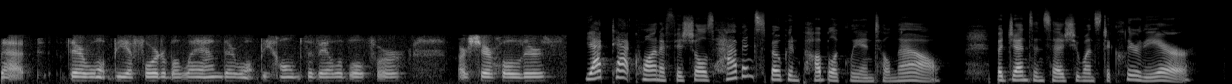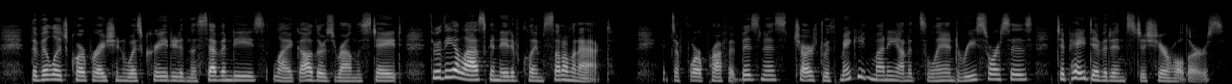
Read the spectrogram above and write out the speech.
that there won't be affordable land, there won't be homes available for our shareholders. Yak-tat Kwaan officials haven't spoken publicly until now, but Jensen says she wants to clear the air. The Village Corporation was created in the 70s, like others around the state, through the Alaska Native Claims Settlement Act. It's a for profit business charged with making money on its land resources to pay dividends to shareholders.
